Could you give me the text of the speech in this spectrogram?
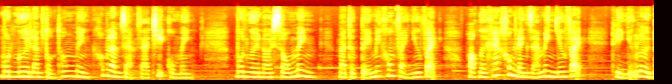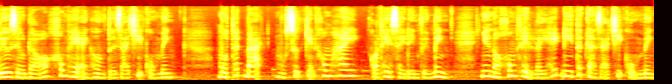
Một người làm tổn thương mình không làm giảm giá trị của mình. Một người nói xấu mình mà thực tế mình không phải như vậy hoặc người khác không đánh giá mình như vậy thì những lời bêu dếu đó không hề ảnh hưởng tới giá trị của mình một thất bại, một sự kiện không hay có thể xảy đến với mình, nhưng nó không thể lấy hết đi tất cả giá trị của mình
